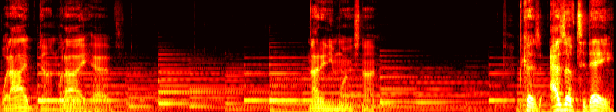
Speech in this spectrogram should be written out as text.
What I've done, what I have. Not anymore, it's not. Because as of today,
